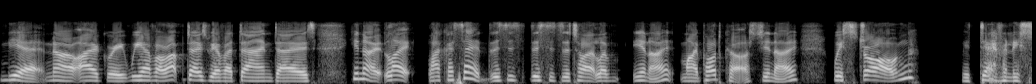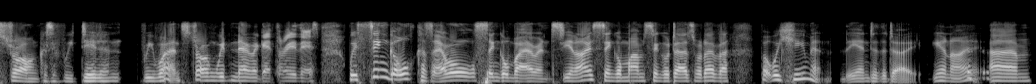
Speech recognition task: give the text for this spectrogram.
Yeah, no, I agree. We have our up days, we have our down days. You know, like like I said, this is this is the title of you know my podcast. You know, we're strong. We're definitely strong because if we didn't, we weren't strong, we'd never get through this. We're single because they're all single parents, you know, single mums, single dads, whatever. But we're human at the end of the day, you know. Um,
